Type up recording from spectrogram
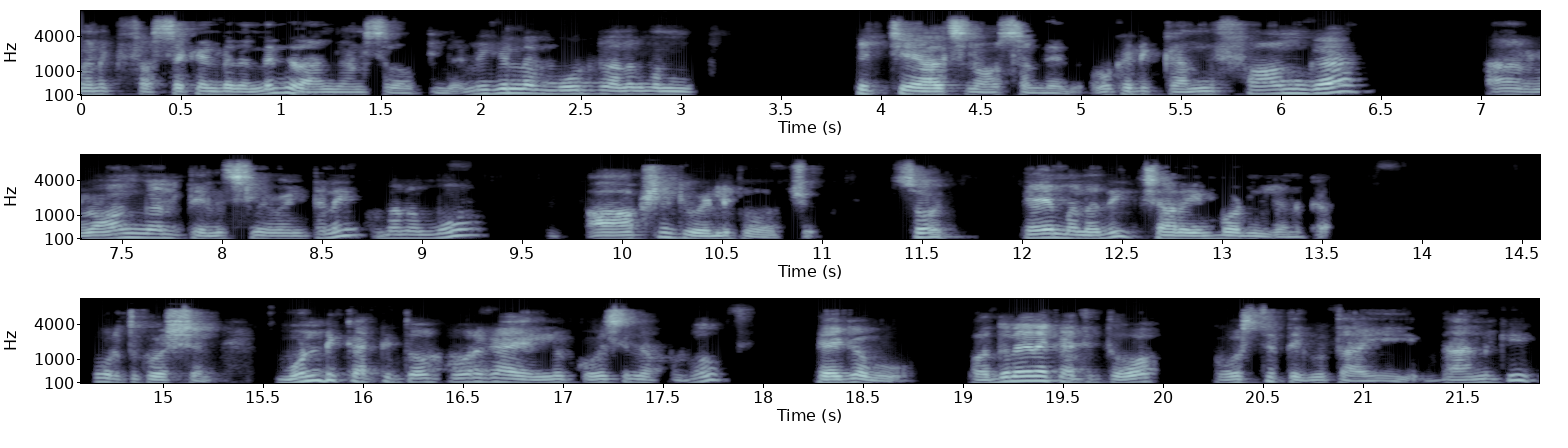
మనకి ఫస్ట్ సెకండ్ అనేది రాంగ్ ఆన్సర్ అవుతుంది. మిగిలిన 3, 4 మనం చెక్ చేయాల్సిన అవసరం లేదు. ఒకటి కన్ఫర్మ్‌గా ఆహ్, రాంగ్ అని తెలిసిన వెంటనే మనము ఆ ఆప్షన్‌కి వెళ్ళిపోవచ్చు. సో, టైం అనేది చాలా ఇంపార్టెంట్ గనుక. ఫోర్త్ క్వశ్చన్ మొండి కత్తితో కూరగాయలను కోసినప్పుడు తెగవు. పదునైన కత్తితో కోస్తే తెగుతాయి. దానికి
